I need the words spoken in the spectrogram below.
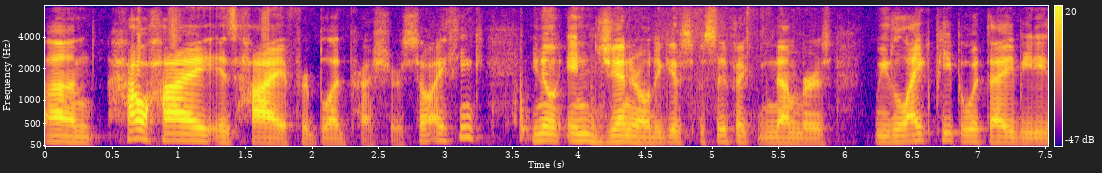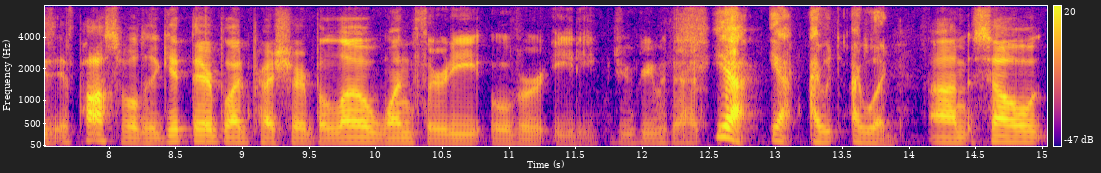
Um, how high is high for blood pressure? So I think, you know, in general, to give specific numbers, we like people with diabetes, if possible, to get their blood pressure below 130 over 80. Would you agree with that? Yeah, yeah, I would. I would. Um, so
